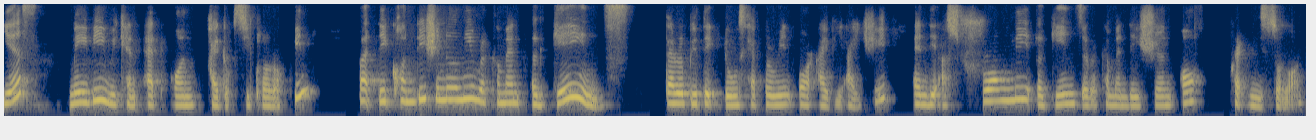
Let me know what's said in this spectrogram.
Yes, maybe we can add on hydroxychloroquine, but they conditionally recommend against therapeutic dose heparin or IVIG, and they are strongly against the recommendation of prednisolone.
